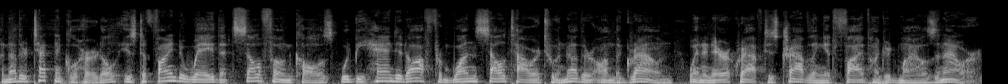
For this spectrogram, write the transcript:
Another technical hurdle is to find a way that cell phone calls would be handed off from one cell tower to another on the ground when an aircraft is traveling at 500 miles an hour.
